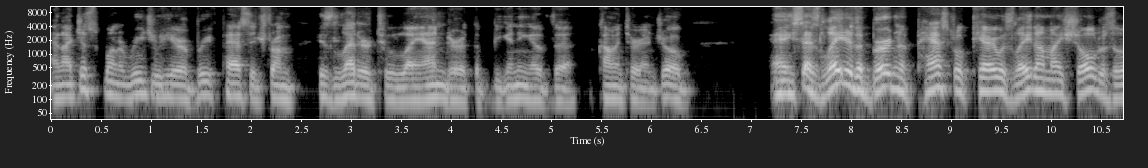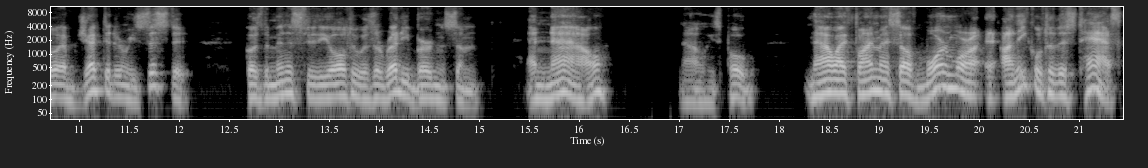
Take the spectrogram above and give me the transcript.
And I just want to read you here a brief passage from his letter to Leander at the beginning of the commentary on Job. And he says, Later, the burden of pastoral care was laid on my shoulders, I objected and resisted because the ministry of the altar was already burdensome. And now, now he's Pope, now I find myself more and more unequal to this task.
